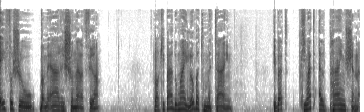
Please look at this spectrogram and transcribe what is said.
איפשהו במאה הראשונה לספירה. כלומר, כיפה אדומה היא לא בת 200, היא בת כמעט 2,000 שנה.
